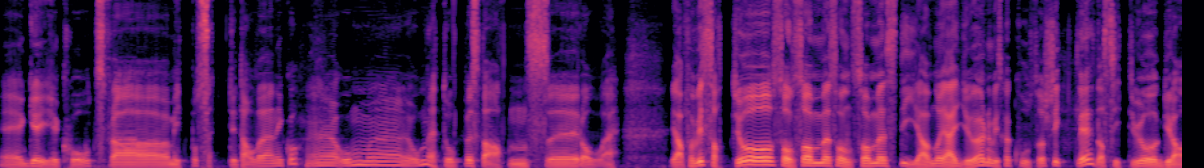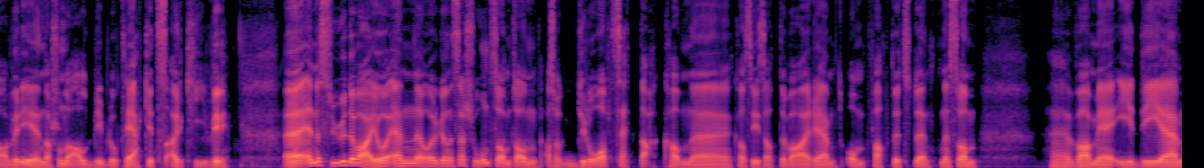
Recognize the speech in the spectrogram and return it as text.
gøye quotes fra midt på 70-tallet, Nico, om, om, nettopp statens rolle. Ja, for vi satt jo sånn som, sånn som, Stian og jeg gjør når vi skal kose oss skikkelig. Da sitter vi og graver i Nasjonalbibliotekets arkiver. Eh, NSU det var jo en organisasjon som sånn, altså grovt sett da, kan, eh, kan sies at det var eh, omfattet studentene som eh, var med i de eh,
